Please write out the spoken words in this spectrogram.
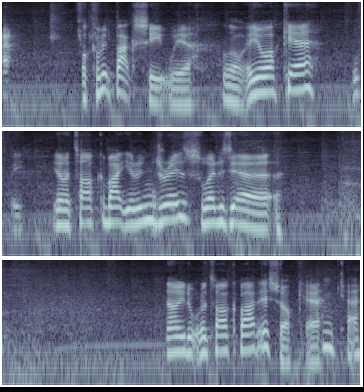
Well, come in back seat with you. Look, are you okay? You want to talk about your injuries? Where does it hurt? No, you don't want to talk about it? It's okay. Okay.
